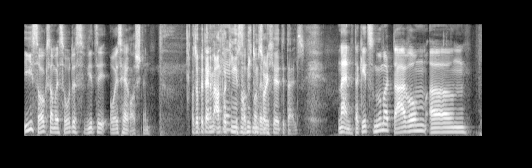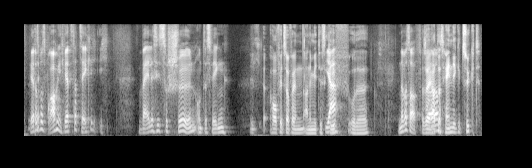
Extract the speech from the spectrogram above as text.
Ich sage es einmal so, das wird sich alles herausstellen. Also bei deinem Antrag Okay. ging es noch nicht um solche Details. Nein, da geht es nur mal darum, ähm, ja, dass wir es brauchen. Ich werde es tatsächlich, ich, weil es ist so schön und deswegen, Ich hoffe jetzt auf ein animiertes Ja. GIF oder. na pass auf. Also er hat Ähm, das Handy gezückt,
